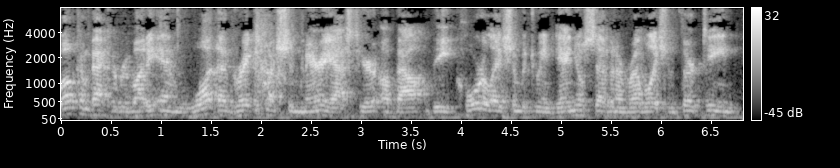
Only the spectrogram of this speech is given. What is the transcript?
Welcome back, everybody. And what a great question Mary asked here about the correlation between Daniel 7 and Revelation 13.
